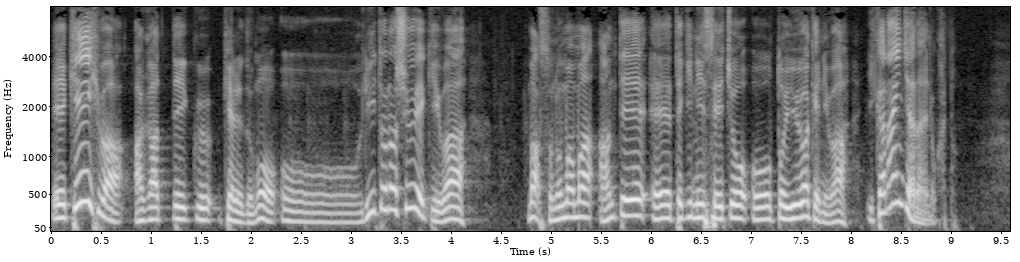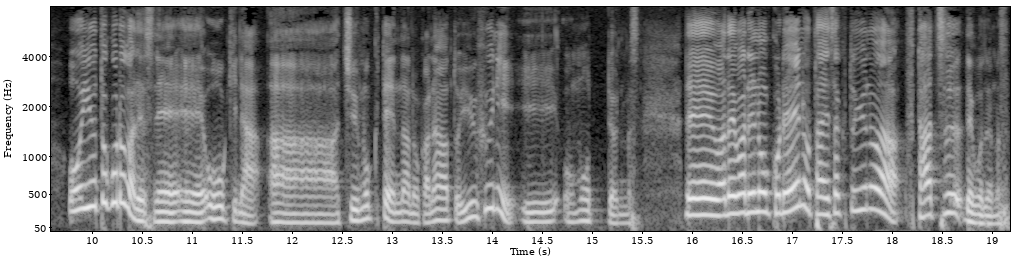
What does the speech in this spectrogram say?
えー、経費は上がっていくけれども、リートの収益は、まあ、そのまま安定的に成長というわけにはいかないんじゃないのかと。こういうところがですね、え大きな注目点なのかなというふうに思っております。で、我々のこれへの対策というのは2つでございます。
